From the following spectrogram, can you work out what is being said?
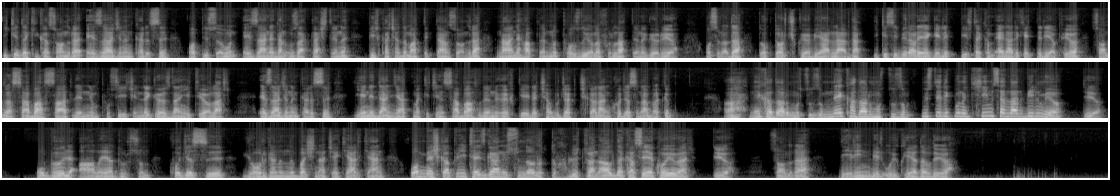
İki dakika sonra eczacının karısı Optisov'un eczaneden uzaklaştığını, birkaç adım attıktan sonra nane haplarını tozlu yola fırlattığını görüyor. O sırada doktor çıkıyor bir yerlerden. İkisi bir araya gelip bir takım el hareketleri yapıyor. Sonra sabah saatlerinin pusu içinde gözden yitiyorlar. Eczacının karısı yeniden yatmak için sabahlığını öfkeyle çabucak çıkaran kocasına bakıp Ah ne kadar mutsuzum ne kadar mutsuzum üstelik bunu kimseler bilmiyor diyor. O böyle ağlaya dursun kocası yorganını başına çekerken 15 kapıyı tezgahın üstünde unuttum lütfen al da kasaya koyuver diyor. Sonra derin bir uykuya dalıyor.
